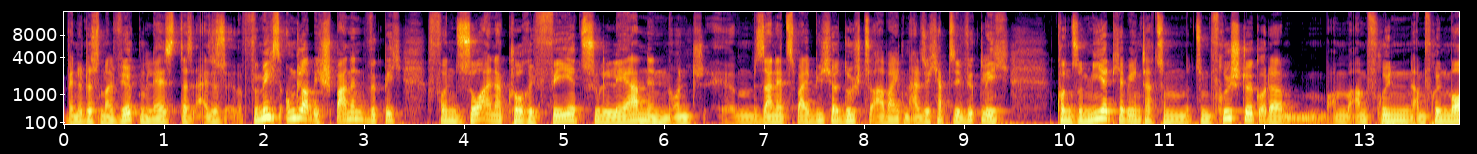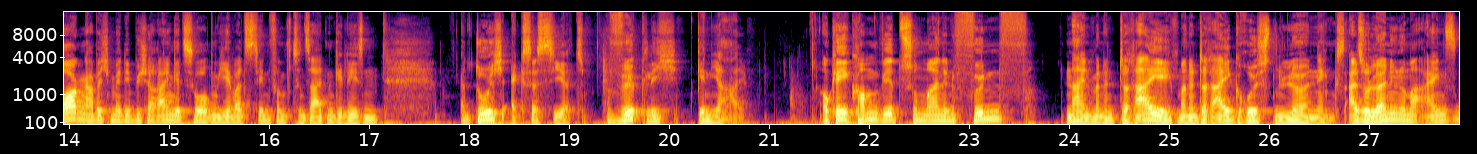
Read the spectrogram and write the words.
wenn du das mal wirken lässt, das, also für mich ist unglaublich spannend, wirklich von so einer Koryphäe zu lernen und ähm, seine zwei Bücher durchzuarbeiten. Also ich habe sie wirklich konsumiert. Ich habe jeden Tag zum, zum Frühstück oder am, am, frühen, am frühen Morgen habe ich mir die Bücher reingezogen, jeweils 10, 15 Seiten gelesen, durchexerziert. Wirklich genial. Okay, kommen wir zu meinen fünf Nein, meine drei, meine drei größten Learnings. Also Learning Nummer eins,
